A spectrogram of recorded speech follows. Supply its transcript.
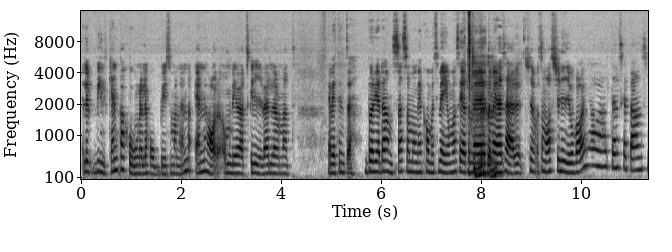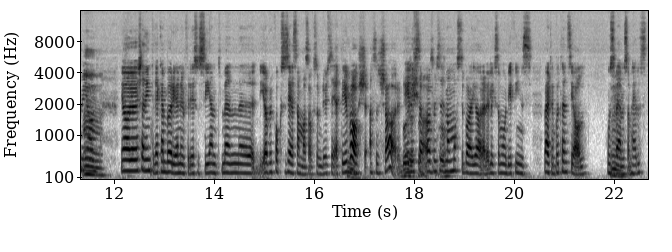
Eller vilken passion eller hobby som man än, än har. Om det är att skriva eller om att... Jag vet inte. Börja dansa som många kommer till mig och man säger att de är, de är så här, som oss 29 och bara jag har alltid älskat dans men jag, Mm. Jag, jag känner inte att jag kan börja nu för det är så sent. Men eh, jag brukar också säga samma sak som du säger. Att det är bara Mm. alltså, kör. Det är liksom, ja, precis, ja. Man måste bara göra det liksom, och det finns verkligen potential hos Mm. vem som helst.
